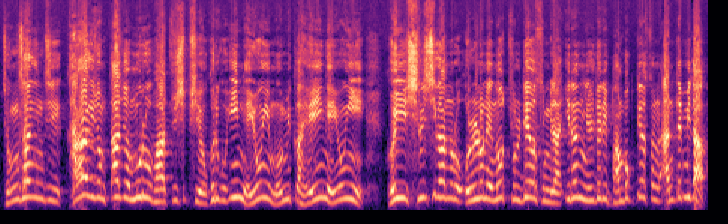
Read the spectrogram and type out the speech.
정상인지 강하게 좀 따져 물어봐 주십시오. 그리고 이 내용이 뭡니까? 회의 내용이 거의 실시간으로 언론에 노출되었습니다. 이런 일들이 반복되어서는 안 됩니다.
